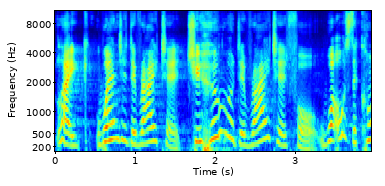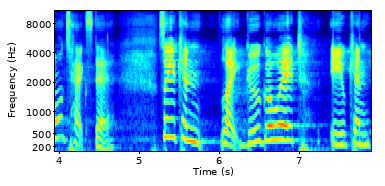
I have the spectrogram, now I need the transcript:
like, when did they write it? To whom would they write it for? What was the context there? So you can, like, Google it, you can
